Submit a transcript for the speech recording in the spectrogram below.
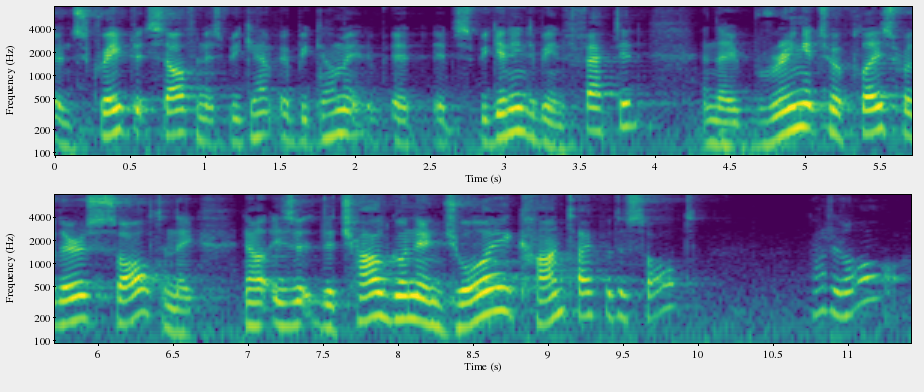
and scraped itself and it's, become, it become, it, it, it's beginning to be infected, and they bring it to a place where there is salt. And they, now, is it, the child going to enjoy contact with the salt? Not at all.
